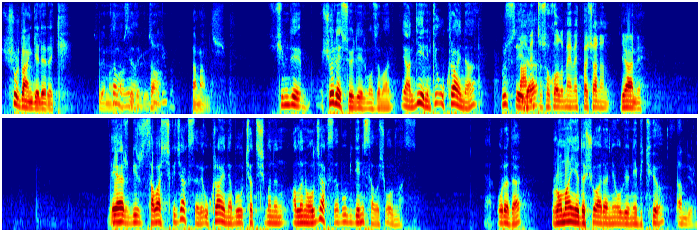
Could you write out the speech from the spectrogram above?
Şuradan gelerek Süleyman Tamam, Hocam size de yani. göstereyim. Tamamdır. Şimdi şöyle söyleyelim o zaman. Yani diyelim ki Ukrayna Rusya ile Rahmetli Sokoğlu Mehmet Paşa'nın Yani eğer bir savaş çıkacaksa ve Ukrayna bu çatışmanın alanı olacaksa bu bir deniz savaşı olmaz. Yani orada Romanya'da şu ara ne oluyor ne bitiyor. anlıyorum.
